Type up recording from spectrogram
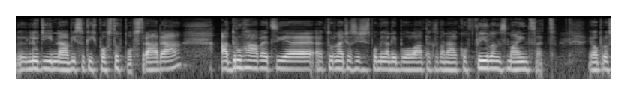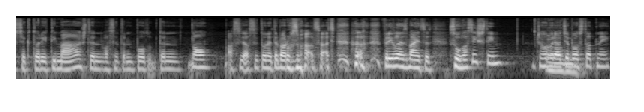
ľudí na vysokých postoch postrádá. A druhá vec je, ktorú najčastejšie spomínali, bola tzv. ako freelance mindset. Jo, prostě, ktorý ty máš, ten vlastně ten, ten no, asi, asi to netreba rozvádzať. freelance mindset. Súhlasíš s tým, čo hovoria um, o tebe ostatní?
